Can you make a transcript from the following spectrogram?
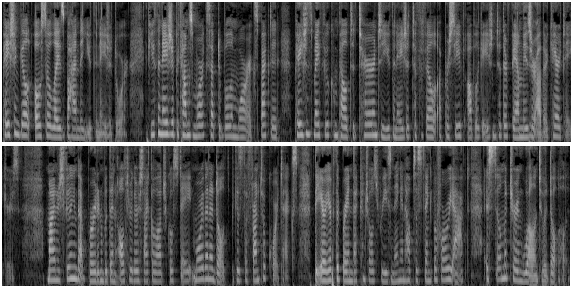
Patient guilt also lays behind the euthanasia door. If euthanasia becomes more acceptable and more expected, patients may feel compelled to turn to euthanasia to fulfill a perceived obligation to their families or other caretakers. Minors feeling that burden would then alter their psychological state more than adults because the frontal cortex, the area of the brain that controls reasoning and helps us think before we act, is still maturing well into adulthood.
